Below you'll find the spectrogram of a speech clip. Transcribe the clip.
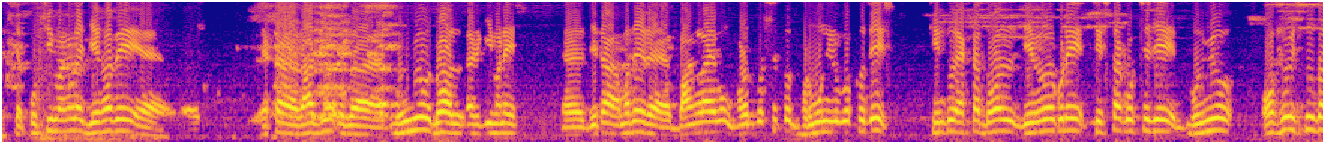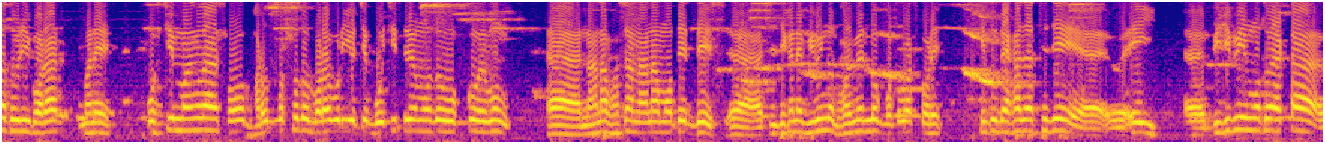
আচ্ছা, পশ্চিমবাংলায় যেভাবে একটা ধর্মীয় দল আর কি মানে যেটা আমাদের বাংলা এবং ভারতবর্ষের তো ধর্মনিরপেক্ষ দেশ কিন্তু একটা দল যেভাবে করে চেষ্টা করছে যে ধর্মীয় অসহিষ্ণুতা তৈরি করার মানে পশ্চিমবাংলা সহ ভারতবর্ষ তো বরাবরই হচ্ছে বৈচিত্র্যের মতো ঐক্য এবং নানা ভাষা, নানা মতের দেশ আছে যেখানে বিভিন্ন ধর্মের লোক বসবাস করে। কিন্তু দেখা যাচ্ছে যে এই বিজেপির মতো একটা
